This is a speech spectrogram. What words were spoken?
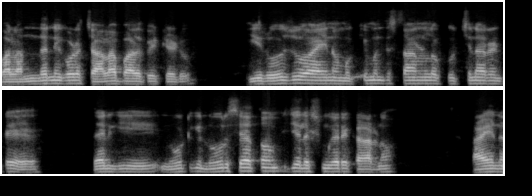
వాళ్ళందరినీ కూడా చాలా బాధ పెట్టాడు. ఈ రోజు ఆయన ముఖ్యమంత్రి స్థానంలో కూర్చున్నారంటే దానికి నూటికి నూరు శాతం విజయలక్ష్మి గారే కారణం. ఆయన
